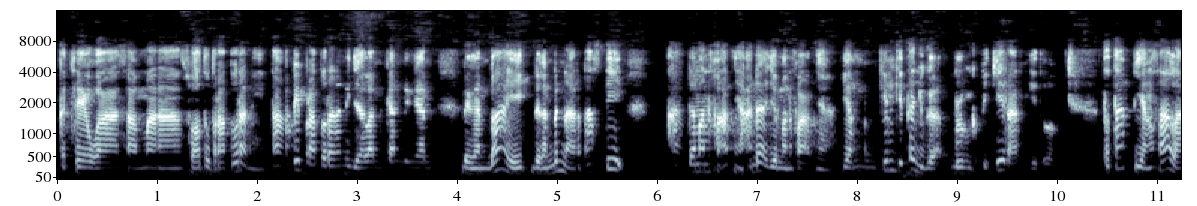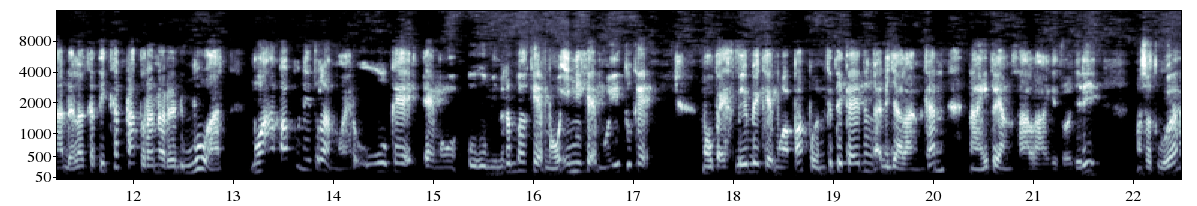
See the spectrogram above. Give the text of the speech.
kecewa sama suatu peraturan nih tapi peraturan yang dijalankan dengan dengan baik dengan benar pasti ada manfaatnya ada aja manfaatnya. Yang mungkin kita juga belum kepikiran gitu tetapi yang salah adalah ketika peraturan udah dibuat mau apa pun itulah mau RUU kayak eh mau UU Minerba kayak mau ini kayak mau itu kayak mau PSBB kayak mau apa pun ketika itu nggak dijalankan nah itu yang salah gitu jadi maksud gua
